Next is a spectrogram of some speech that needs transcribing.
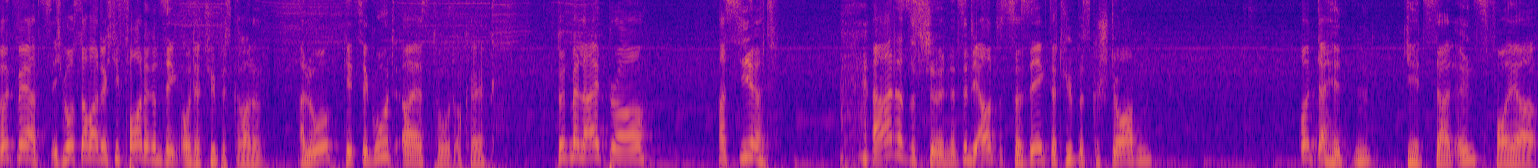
Rückwärts. Ich muss nochmal durch die vorderen Sägen. Oh, der Typ ist gerade. Hallo? Geht's dir gut? Oh, er ist tot, okay. Tut mir leid, Bro. Passiert. Aber das ist schön. Jetzt sind die Autos zersägt. Der Typ ist gestorben. Und da hinten geht's dann ins Feuer.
